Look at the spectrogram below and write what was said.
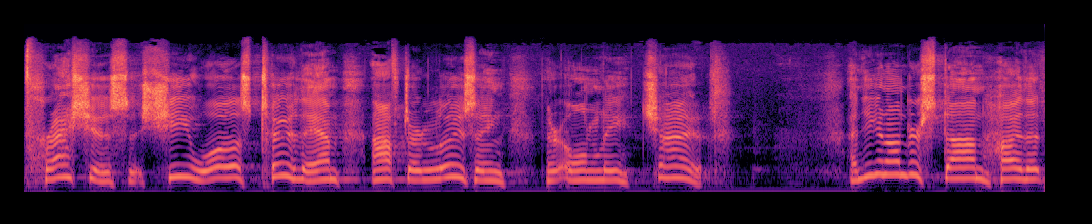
precious she was to them after losing their only child. And you can understand how that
